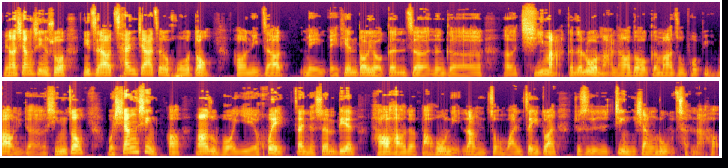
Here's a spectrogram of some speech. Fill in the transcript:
你要相信说，你只要参加这个活动，哦，你只要。每每天都有跟着那个呃骑马，跟着落马，然后都有跟妈祖婆禀报你的行踪。我相信哦，妈祖婆也会在你的身边，好好的保护你，让你走完这一段就是进香路程了哈。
